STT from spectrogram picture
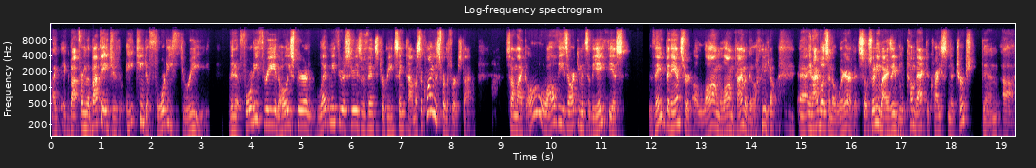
I about from about the age of 18 to 43. Then at 43, the Holy Spirit led me through a series of events to read St. Thomas Aquinas for the first time. So I'm like, oh, all these arguments of the atheists, they'd been answered a long, long time ago, you know, uh, and I wasn't aware of it. So, so anyway, I was able to come back to Christ in the church then. Uh,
